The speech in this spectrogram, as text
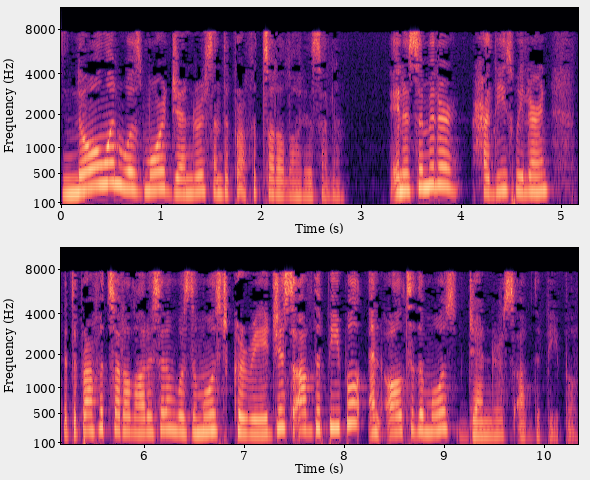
No one was more generous than the Prophet ﷺ. In a similar hadith, we learn that the Prophet ﷺ was the most courageous of the people and also the most generous of the people.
